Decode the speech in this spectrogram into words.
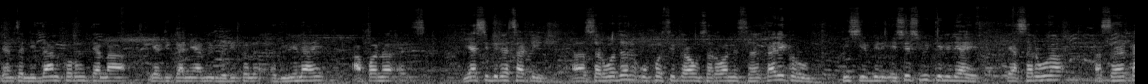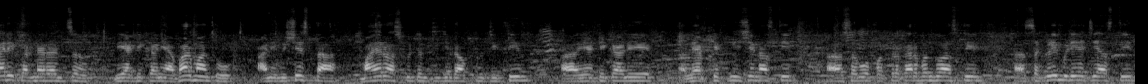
त्यांचं निदान करून त्यांना या ठिकाणी आम्ही मेडिकल दिलेलं आहे. आपण या शिबिरासाठी सर्वजण उपस्थित राहून सर्वांनी सहकार्य करून ही शिबिर यशस्वी केलेली आहे. त्या सर्व सहकार्य करणाऱ्यांचं या ठिकाणी आभार मानतो आणि विशेषतः माहेर हॉस्पिटलची जी डॉक्टरची टीम या ठिकाणी लॅब टेक्निशियन असतील सर्व पत्रकार बंधू असतील सगळे मीडियाचे असतील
